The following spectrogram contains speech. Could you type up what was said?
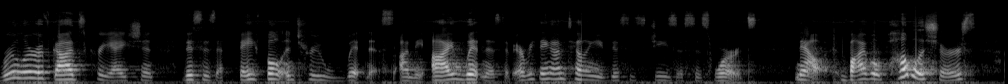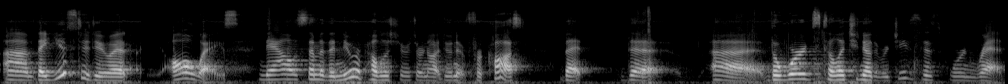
ruler of God's creation. This is a faithful and true witness. I'm the eyewitness of everything I'm telling you. This is Jesus' words. Now, Bible publishers, um, they used to do it always. Now, some of the newer publishers are not doing it for cost, but the, uh, the words to let you know they were Jesus were in red,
